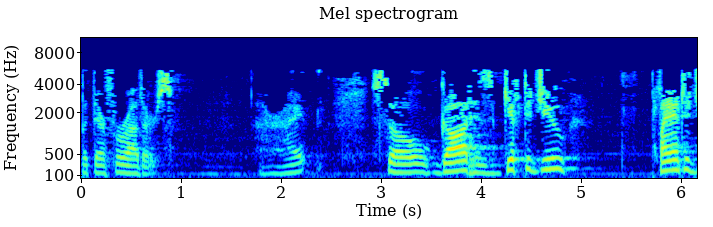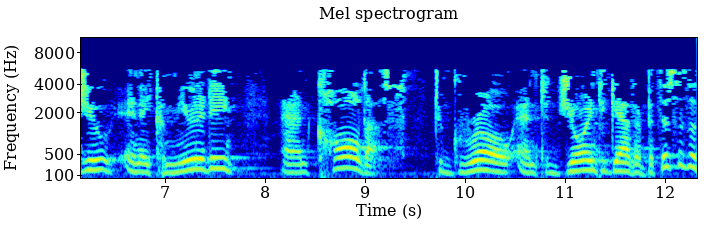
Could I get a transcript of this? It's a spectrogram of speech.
but they're for others. All right? So God has gifted you, planted you in a community, and called us to grow and to join together. But this is a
